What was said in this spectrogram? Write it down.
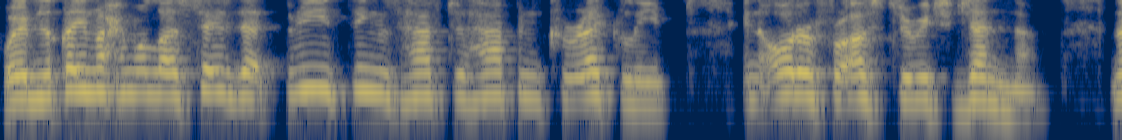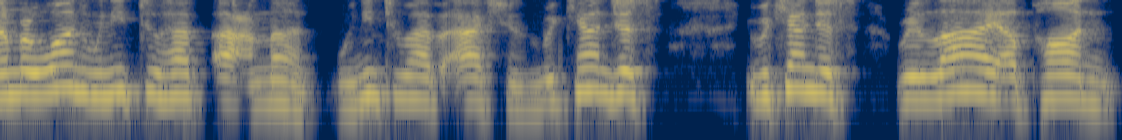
Where Ibn Qayyim rahimahullah says that three things have to happen correctly in order for us to reach Jannah. Number one, we need to have a'mal. We need to have action. We can't just we can't just rely upon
